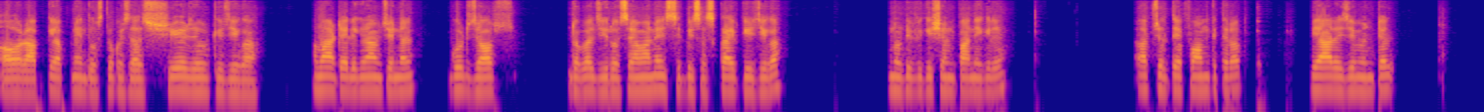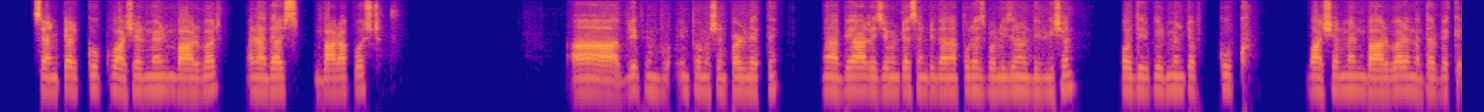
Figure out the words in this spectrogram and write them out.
और आपके अपने दोस्तों के साथ शेयर ज़रूर कीजिएगा। हमारा Telegram channel good jobs double zero seven है, इसे भी सब्सक्राइब कीजिएगा नोटिफिकेशन पाने के लिए। आप चलते हैं फॉर्म की तरफ़। Bihar regimental centre, cook, washerman, barber, and others बारा पोस्ट। ब्रीफ इंफॉर्मेशन पढ़ लेते हैं। बिहार रेजिमेंटल सेंटर, दानापुर पोलिजनल for the recruitment of cook, washerman, barber, and other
